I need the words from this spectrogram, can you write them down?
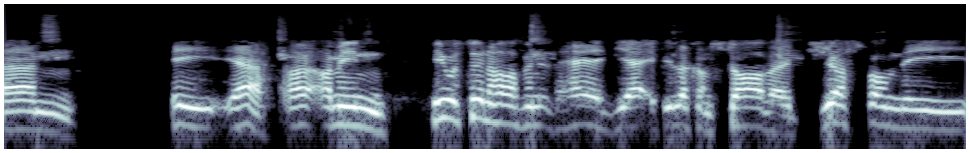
um, he yeah, I, I mean, he was two and a half minutes ahead. Yeah, if you look on Strava, just from the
